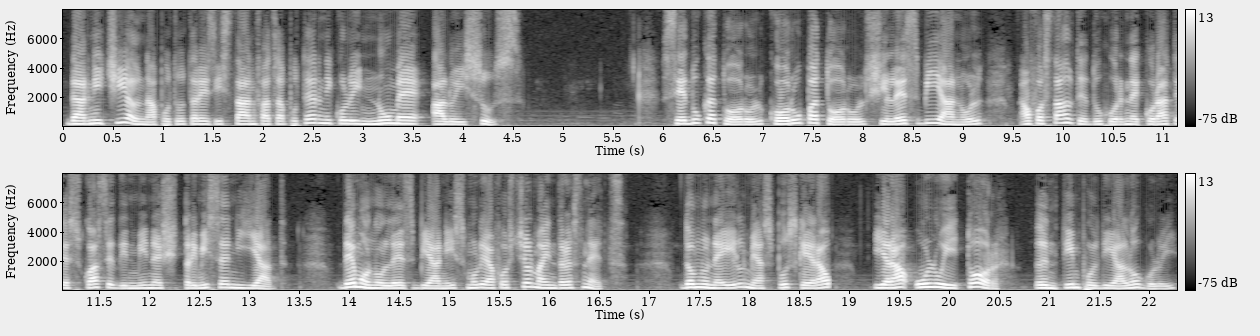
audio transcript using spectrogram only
dar nici el n-a putut rezista în fața puternicului nume al lui Isus. Seducătorul, corupătorul și lesbianul au fost alte duhuri necurate scoase din mine și trimise în iad. Demonul lesbianismului a fost cel mai îndrăsneț. Domnul Neil mi-a spus că era, era uluitor în timpul dialogului.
